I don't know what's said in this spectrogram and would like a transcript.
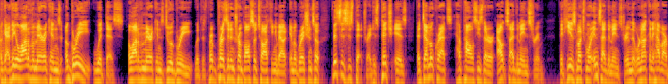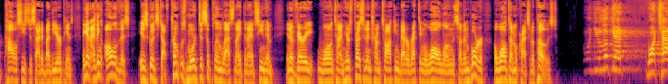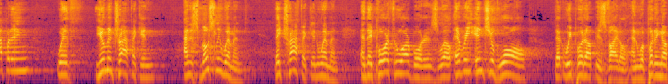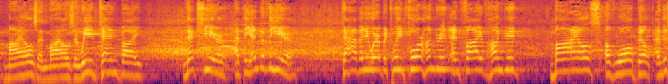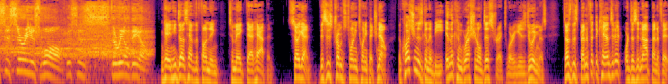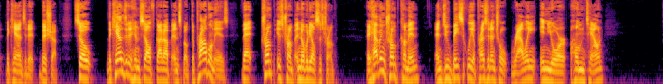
Okay, I think a lot of Americans agree with this. A lot of Americans do agree with this. President Trump also talking about immigration. So this is his pitch, right? His pitch is that Democrats have policies that are outside the mainstream, that he is much more inside the mainstream, that we're not going to have our policies decided by the Europeans. Again, I think all of this is good stuff. Trump was more disciplined last night than I have seen him in a very long time. Here's President Trump talking about erecting a wall along the southern border, a wall Democrats have opposed. When you look at what's happening with human trafficking, and it's mostly women. They traffic in women and they pour through our borders. Well, every inch of wall that we put up is vital, and we're putting up miles and miles, and we intend by next year, at the end of the year, to have anywhere between 400 and 500 miles of wall built. And this is serious wall. This is the real deal. Okay, and he does have the funding to make that happen. So again, this is Trump's 2020 pitch. Now, the question is going to be in the congressional district where he is doing this, does this benefit the candidate or does it not benefit the candidate, Bishop? So the candidate himself got up and spoke. The problem is that Trump is Trump and nobody else is Trump. And having Trump come in and do basically a presidential rally in your hometown,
